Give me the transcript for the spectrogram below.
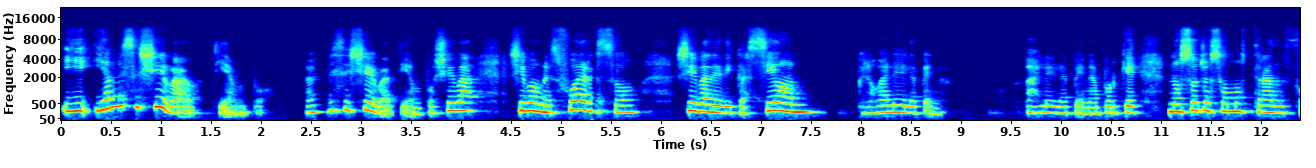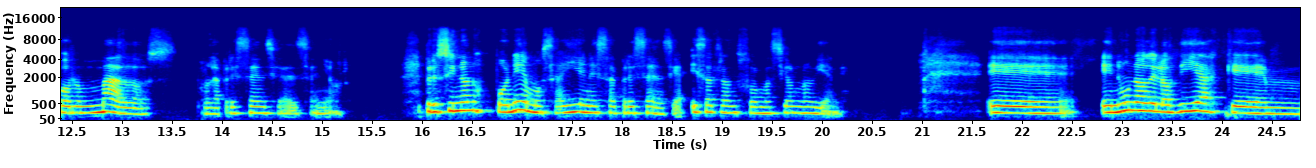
y a veces lleva tiempo, a veces lleva tiempo, lleva, lleva un esfuerzo, lleva dedicación, pero vale la pena. Vale la pena porque nosotros somos transformados por la presencia del Señor. Pero si no nos ponemos ahí en esa presencia, esa transformación no viene. Eh, en uno de los días que, mm,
